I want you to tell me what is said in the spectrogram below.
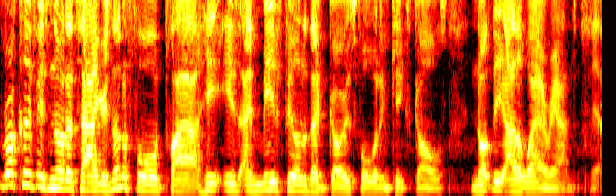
Rockliff is not a tagger. He's not a forward player. He is a midfielder that goes forward and kicks goals, not the other way around. Yeah.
